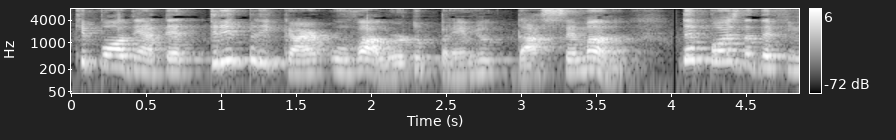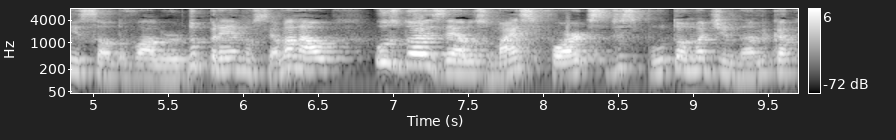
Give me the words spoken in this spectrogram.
que podem até triplicar o valor do prêmio da semana. Depois da definição do valor do prêmio semanal, os dois elos mais fortes disputam uma dinâmica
